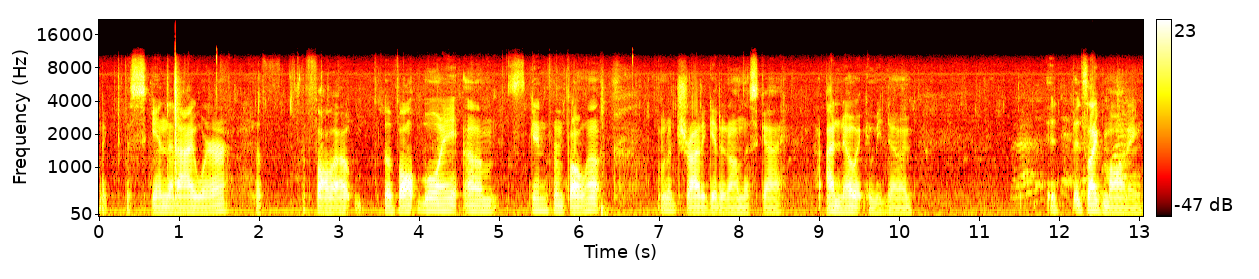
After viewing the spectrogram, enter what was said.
Like the skin that I wear. The, the Fallout, the Vault Boy um, skin from Fallout. I'm gonna try to get it on this guy. I know it can be done. It, it's like modding.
